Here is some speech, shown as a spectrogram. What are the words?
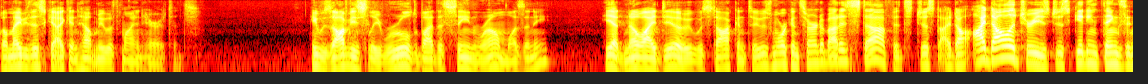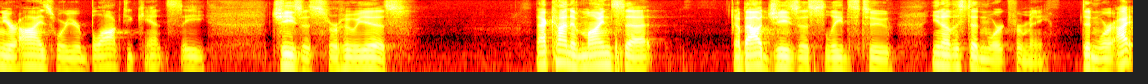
Well, maybe this guy can help me with my inheritance. He was obviously ruled by the seen realm, wasn't he? He had no idea who he was talking to. He was more concerned about his stuff. It's just idol- idolatry is just getting things in your eyes where you're blocked. You can't see Jesus for who he is. That kind of mindset about Jesus leads to, you know, this didn't work for me. Didn't work. I,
